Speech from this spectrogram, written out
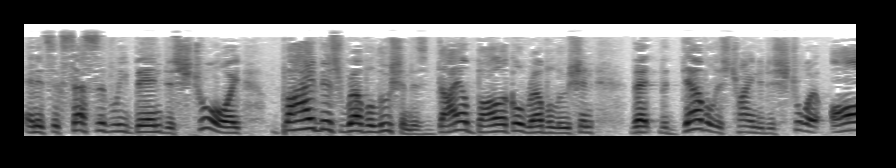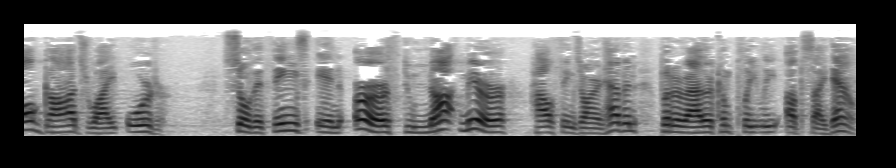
and it's successively been destroyed by this revolution, this diabolical revolution that the devil is trying to destroy all God's right order. so that things in earth do not mirror how things are in heaven, but are rather completely upside down.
